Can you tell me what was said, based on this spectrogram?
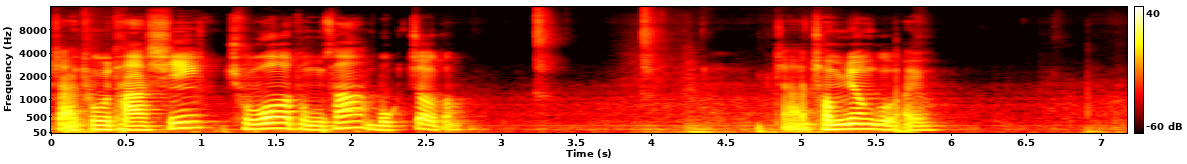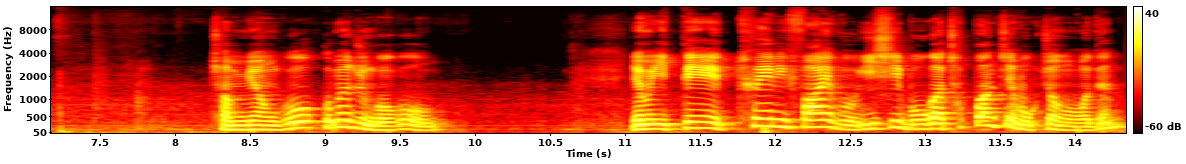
자, 두 다시 주어 동사 목적어. 자, 전명구 아유. 전명구 꾸며준 거고. 그러면 이때 25, 25가 첫 번째 목적어거든.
